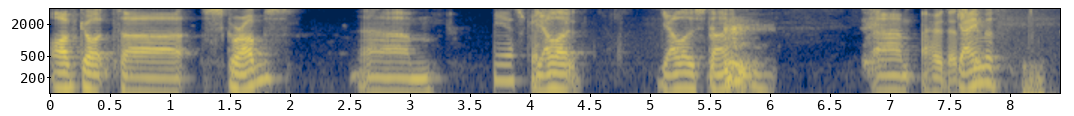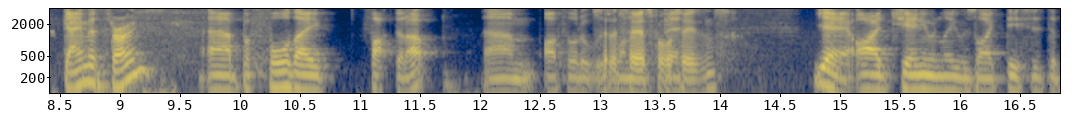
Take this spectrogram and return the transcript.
I've got uh, Scrubs, um, Yeah, it's good. Yellow Yellowstone, um, I heard that's Game good. of Game of Thrones. Uh, before they fucked it up, um, I thought it was So the one first of the four best. seasons. Yeah, I genuinely was like, this is the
